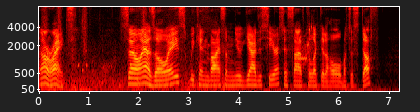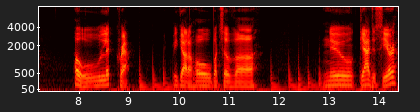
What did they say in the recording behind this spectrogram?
Alright. So, as always, we can buy some new gadgets here since I've collected a whole bunch of stuff. Holy crap. We got a whole bunch of uh, new gadgets here.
